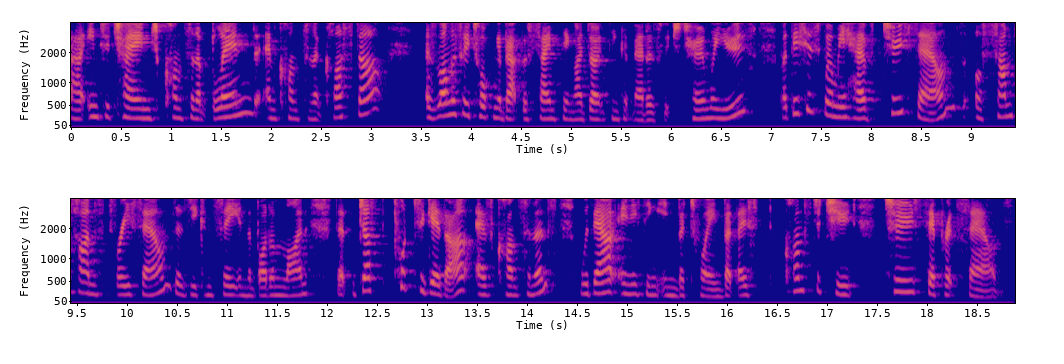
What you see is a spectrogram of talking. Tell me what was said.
uh, interchange consonant blend and consonant cluster as long as we're talking about the same thing, I don't think it matters which term we use. But this is when we have two sounds, or sometimes three sounds, as you can see in the bottom line, that just put together as consonants without anything in between, but they constitute two separate sounds.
